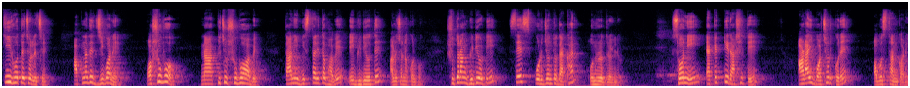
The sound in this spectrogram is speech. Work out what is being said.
কি হতে চলেছে? আপনাদের জীবনে অশুভ না কিছু শুভ হবে, তা নিয়ে বিস্তারিতভাবে এই ভিডিওতে আলোচনা করব। সুতরাং ভিডিওটি শেষ পর্যন্ত দেখার অনুরোধ রইল। শনি এক একটি রাশিতে আড়াই বছর করে অবস্থান করে।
